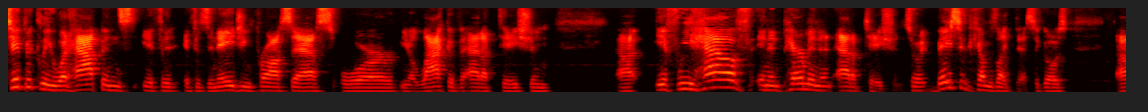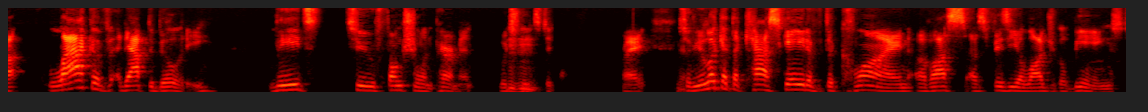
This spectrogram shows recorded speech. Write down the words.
typically what happens if it if it's an aging process or you know lack of adaptation uh, if we have an impairment in adaptation so it basically comes like this. It goes uh, lack of adaptability leads to functional impairment which mm-hmm. leads to death right? So if you look at the cascade of decline of us as physiological beings,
